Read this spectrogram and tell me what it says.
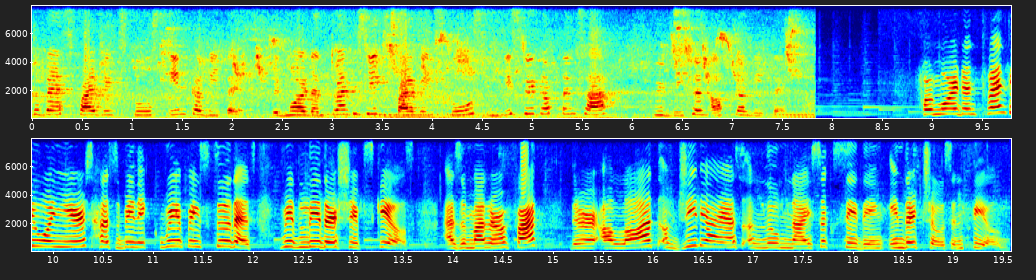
of the best private schools in Cavite with more than 26 private schools in District of Tanza, Division of Cavite. For more than 21 years has been equipping students with leadership skills. As a matter of fact, there are a lot of GTIS alumni succeeding in their chosen field.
